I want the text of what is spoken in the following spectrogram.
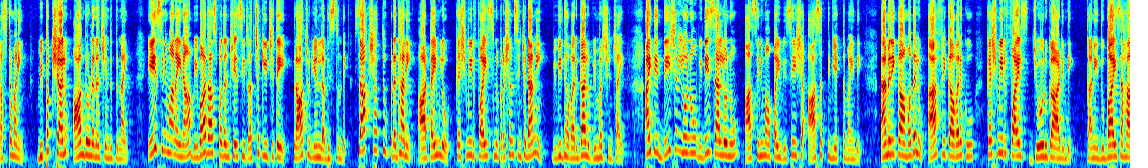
కష్టమని విపక్షాలు ఆందోళన చెందుతున్నాయి. ఏ సినిమానైనా వివాదాస్పదం చేసి రచ్చకీడ్చితే ప్రాచుర్యం లభిస్తుంది. సాక్షాత్తు ప్రధాని ఆ టైంలో కశ్మీర్ ఫైల్స్ను ప్రశంసించడాన్ని వివిధ వర్గాలు విమర్శించాయి. అయితే దేశంలోనూ విదేశాల్లోనూ ఆ సినిమాపై విశేష ఆసక్తి వ్యక్తమైంది. అమెరికా మొదలు ఆఫ్రికా వరకు కశ్మీర్ ఫైల్స్ జోరుగా ఆడింది. కానీ దుబాయ్ సహా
